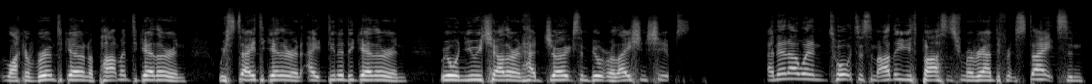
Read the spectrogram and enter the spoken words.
like a room together, an apartment together, and we stayed together and ate dinner together, and we all knew each other and had jokes and built relationships. And then I went and talked to some other youth pastors from around different states, and,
